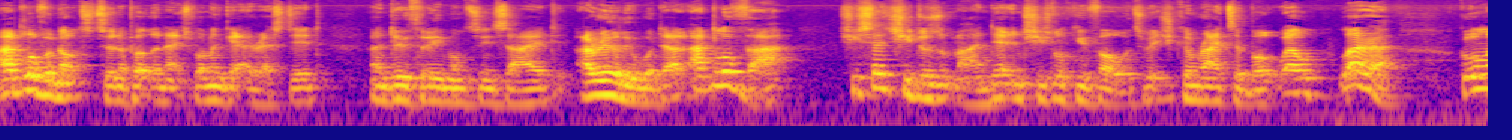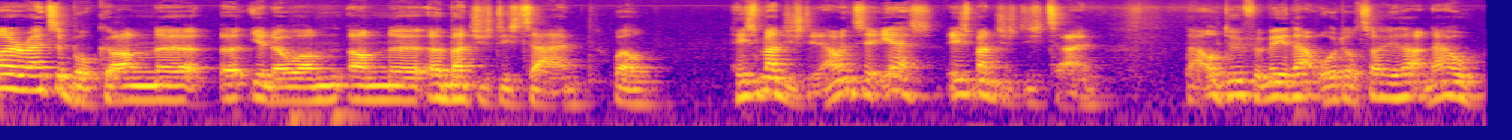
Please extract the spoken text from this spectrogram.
I'd love her not to turn up at the next one and get arrested and do three months inside. I really would. I'd love that. She said she doesn't mind it and she's looking forward to it. She can write a book. Well, let her. Let her write a book on, uh, uh, you know, on on uh, Her Majesty's time. Well, His Majesty now, isn't it? Yes, His Majesty's time. That'll do for me. That would. I'll tell you that now.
